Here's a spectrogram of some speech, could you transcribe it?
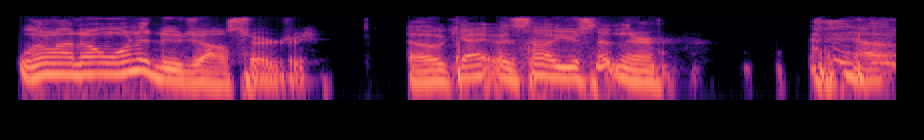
Well, I don't want to do jaw surgery. Okay. And so you're sitting there. Yeah,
